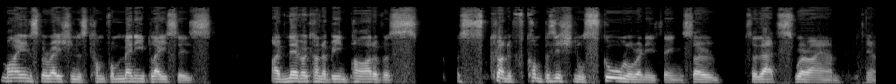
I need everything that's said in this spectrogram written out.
My inspiration has come from many places. I've never kind of been part of a, a kind of compositional school or anything. So, so that's where I am. Yeah.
